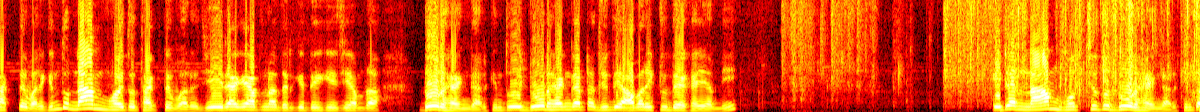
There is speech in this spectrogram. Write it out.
থাকতে পারে। কিন্তু নাম হয়তো থাকতে পারে। যে এর আগে আপনাদেরকে দেখিয়েছি আমরা ডোর হ্যাঙ্গার কিন্তু ওই ডোর হ্যাঙ্গারটা যদি আবার একটু দেখাই আমি এটার নাম হচ্ছে তো ডোর হ্যাঙ্গার কিন্তু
